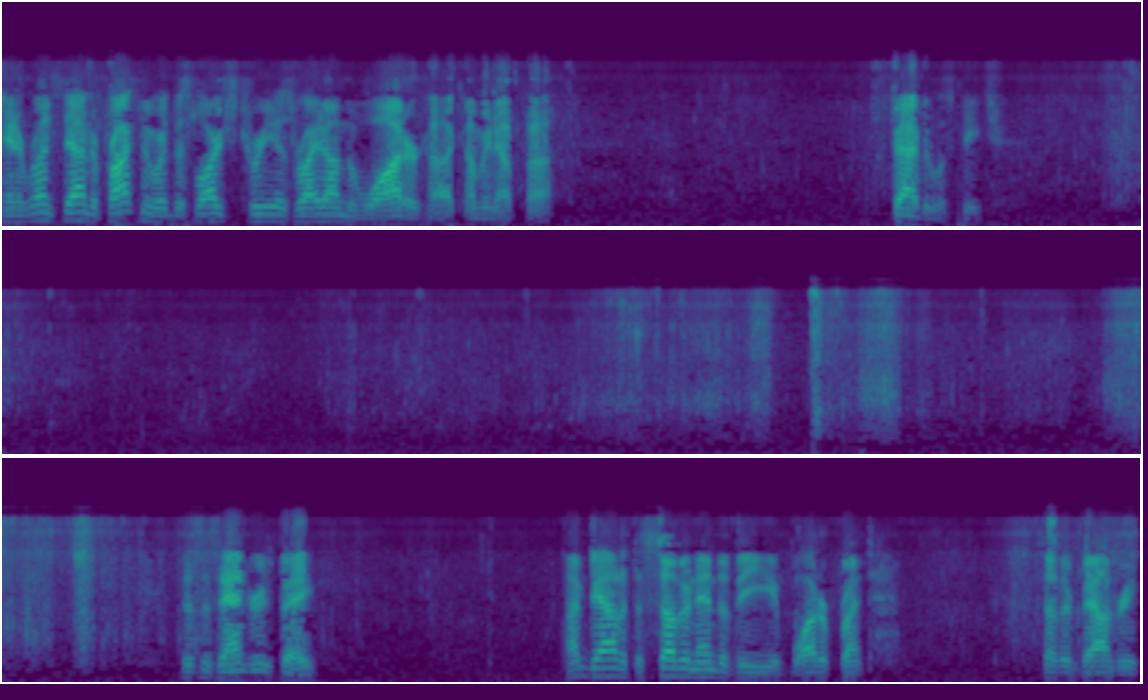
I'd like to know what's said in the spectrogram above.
And it runs down to approximately where this large tree is right on the water uh, coming up. Uh, fabulous beach. This is Andrews Bay. I'm down at the southern end of the waterfront, southern boundary.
